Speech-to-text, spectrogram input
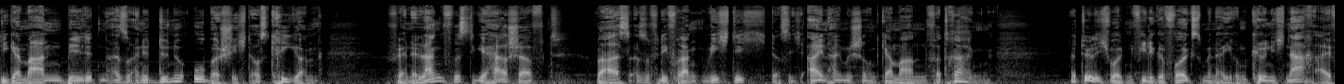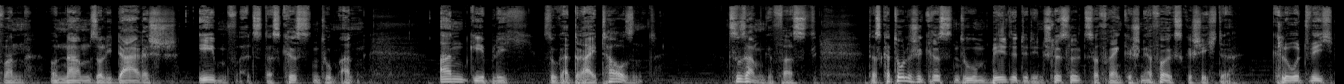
Die Germanen bildeten also eine dünne Oberschicht aus Kriegern. Für eine langfristige Herrschaft War es also für die Franken wichtig, dass sich Einheimische und Germanen vertragen? Natürlich wollten viele Gefolgsmänner ihrem König nacheifern und nahmen solidarisch ebenfalls das Christentum an. Angeblich sogar 3000. Zusammengefasst, das katholische Christentum bildete den Schlüssel zur fränkischen Erfolgsgeschichte. Chlodwig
